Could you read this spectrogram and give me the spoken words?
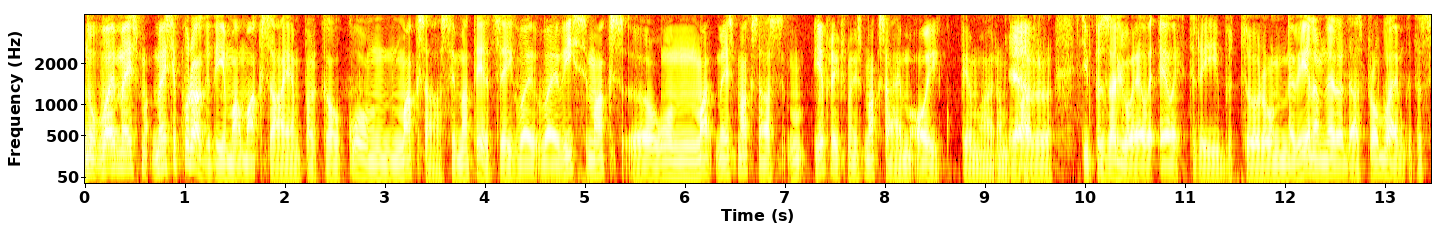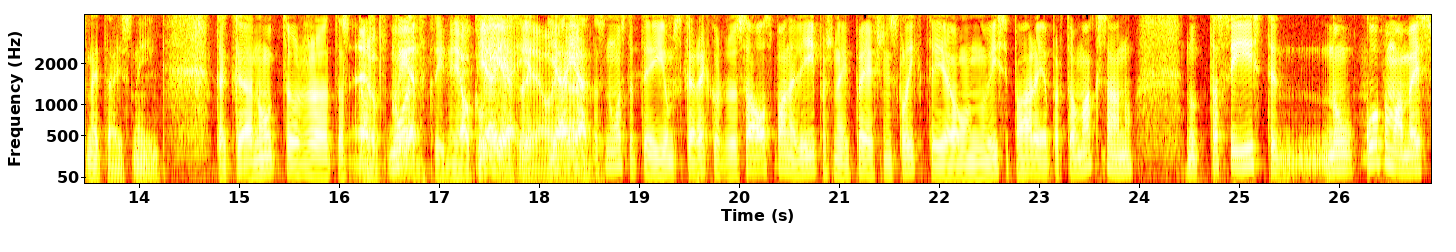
nu, mēs, mēs jebkurā gadījumā maksājam par kaut ko un maksāsim attiecīgi, vai, vai visi maksā. Ma, mēs maksāsim, iepriekš mēs maksājām oiku, piemēram, Jā. par ķipa zaļo elektrību, tur, un nevienam neradās problēma, ka tas ir netaisnīgi. Tā kā, nu, tur uh, tas ir no, jau kliedza, jā, jā, jā, jā, jā, tas nostatījums, ka rekur saules paneļa īpašnieki pēkšņi sliktie un visi pārējie par to maksā, nu, nu, tas īsti, nu, kopumā mēs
